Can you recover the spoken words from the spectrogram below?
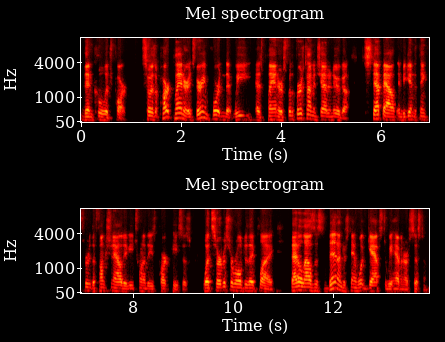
than Coolidge Park. So, as a park planner, it's very important that we, as planners, for the first time in Chattanooga, step out and begin to think through the functionality of each one of these park pieces. What service or role do they play? That allows us to then understand what gaps do we have in our system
